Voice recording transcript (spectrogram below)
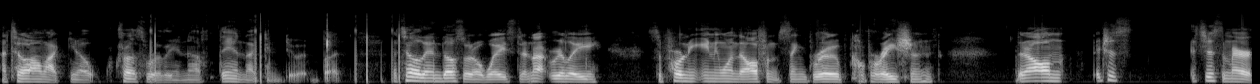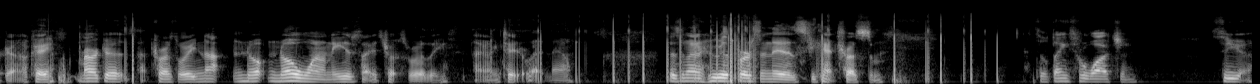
until I'm like you know trustworthy enough, then I can do it. But until then, those are the ways. They're not really supporting anyone. They're all from the same group, corporation. They're all. They're just. It's just America, okay? America is not trustworthy. Not no no one on either side is trustworthy. I can tell you right now. Doesn't matter who the person is, you can't trust them. So thanks for watching. See ya.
